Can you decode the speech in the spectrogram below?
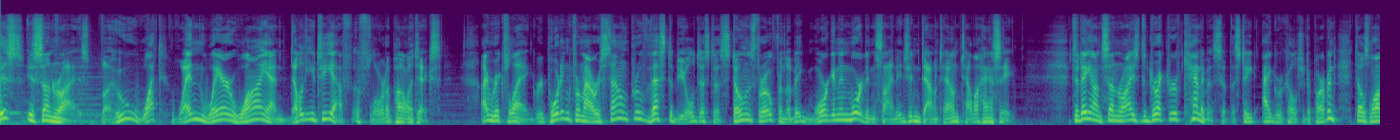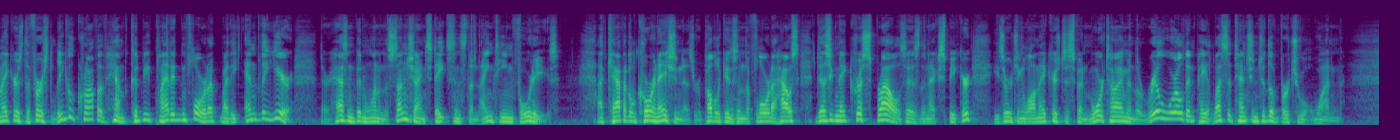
This is Sunrise, the who, what, when, where, why, and WTF of Florida politics. I'm Rick Flagg, reporting from our soundproof vestibule just a stone's throw from the big Morgan & Morgan signage in downtown Tallahassee. Today on Sunrise, the director of cannabis at the state agriculture department tells lawmakers the first legal crop of hemp could be planted in Florida by the end of the year. There hasn't been one in the Sunshine State since the 1940s. A capital coronation as Republicans in the Florida House designate Chris Sprowls as the next speaker. He's urging lawmakers to spend more time in the real world and pay less attention to the virtual one.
